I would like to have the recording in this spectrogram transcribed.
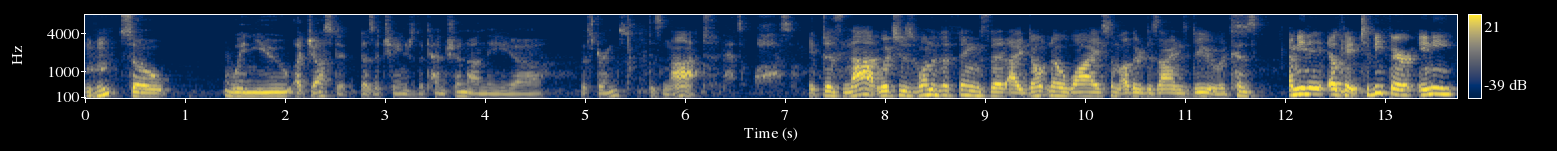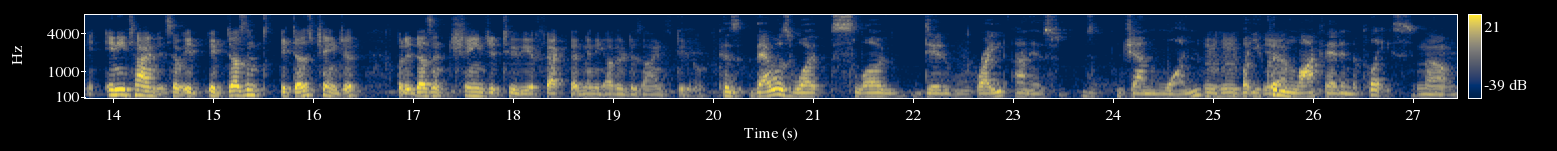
Mhm. So when you adjust it, does it change the tension on the uh, the strings? it does not. That's awesome. It does not, which is one of the things that I don't know why some other designs do. Because I mean, it, okay. To be fair, any any time, so it, it doesn't it does change it, but it doesn't change it to the effect that many other designs do. Because that was what Slug did right on his Gen one, Mhm, but you couldn't lock that into place. No,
